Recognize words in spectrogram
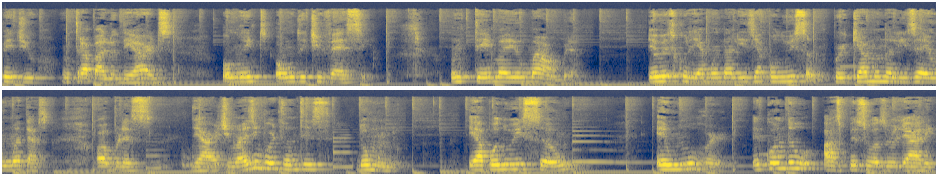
pediu um trabalho de artes onde, onde tivesse um tema e uma obra, eu escolhi a Mona Lisa e a poluição, porque a Mona Lisa é uma das obras de arte mais importantes do mundo. E a poluição é um horror. E quando as pessoas olharem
